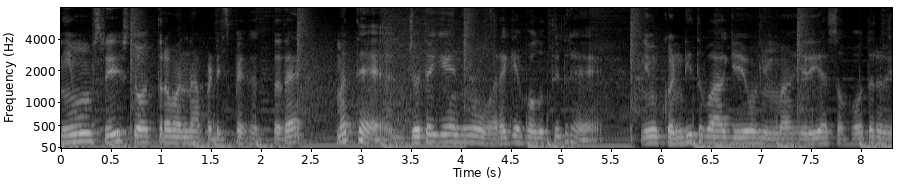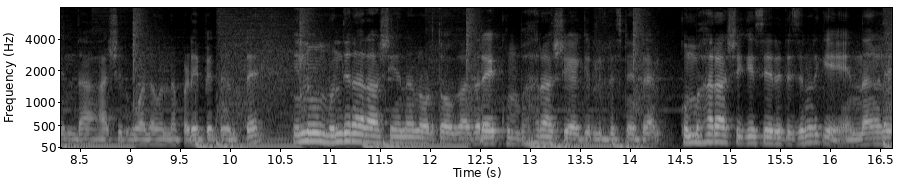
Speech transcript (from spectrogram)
ನೀವು ಶ್ರೀ ಸ್ತೋತ್ರವನ್ನು ಪಠಿಸಬೇಕಾಗ್ತದೆ. ಮತ್ತು ಜೊತೆಗೆ ನೀವು ಹೊರಗೆ ಹೋಗುತ್ತಿದ್ರೆ ನೀವು ಖಂಡಿತವಾಗಿಯೂ ನಿಮ್ಮ ಹಿರಿಯ ಸಹೋದರರಿಂದ ಆಶೀರ್ವಾದವನ್ನು ಪಡೆಯಬೇಕಾಗುತ್ತೆ. ಇನ್ನು ಮುಂದಿನ ರಾಶಿಯನ್ನು ನೋಡ್ತಾ ಹೋಗಾದರೆ ಕುಂಭರಾಶಿಯಾಗಿರಲಿದೆ ಸ್ನೇಹಿತರೆ. ಕುಂಭರಾಶಿಗೆ ಸೇರಿದ ಜನರಿಗೆ ನಾಳೆ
